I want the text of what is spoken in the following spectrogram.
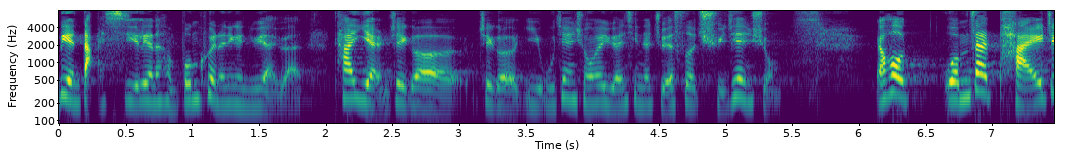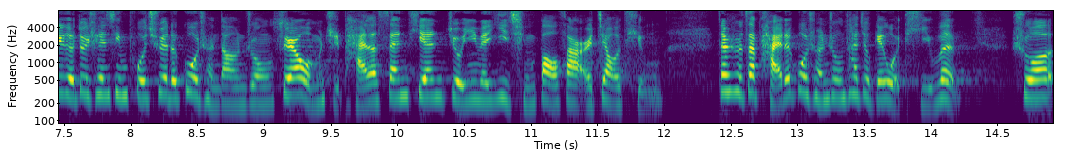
练打戏练得很崩溃的那个女演员，她演这个这个以吴健雄为原型的角色曲健雄。然后我们在排这个对称性破缺的过程当中，虽然我们只排了三天，就因为疫情爆发而叫停，但是在排的过程中，他就给我提问，说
